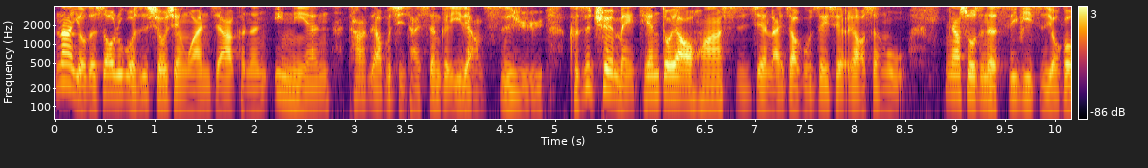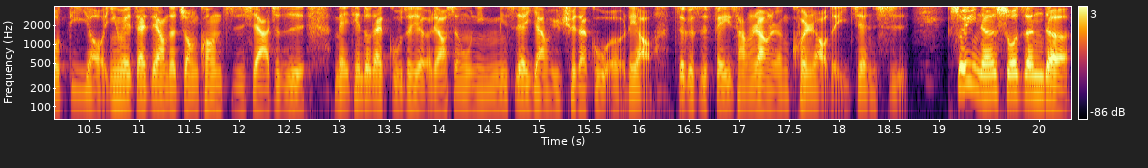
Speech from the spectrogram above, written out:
那有的时候，如果是休闲玩家，可能一年他了不起才生个一两次鱼，可是却每天都要花时间来照顾这些饵料生物。那说真的，CP 值有够低哦，因为在这样的状况之下，就是每天都在顾这些饵料生物，你明明是在养鱼，却在顾饵料，这个是非常让人困扰的一件事。所以呢，说真的，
